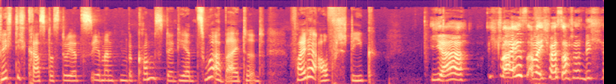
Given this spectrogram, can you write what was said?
Richtig krass, dass du jetzt jemanden bekommst, der dir zuarbeitet. Voll der Aufstieg. Ja, ich weiß, aber ich weiß auch noch nicht,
